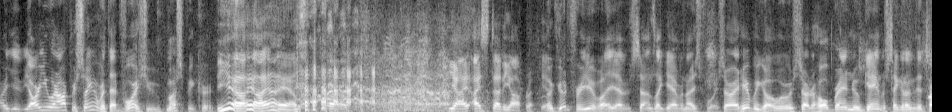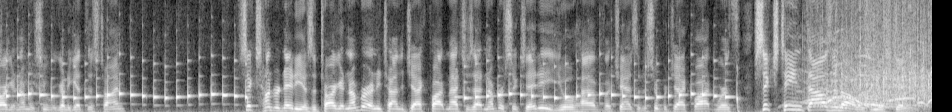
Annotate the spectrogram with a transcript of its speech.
Are you, are you an opera singer with that voice? You must be, Kurt. Yeah, I, I am. Uh, yeah, I, I study opera. Oh, good for you. Well, you have, sounds like you have a nice voice. All right, here we go. We'll start a whole brand new game. Let's take a look at the target number, and see what we're going to get this time. 680 is the target number. Anytime the jackpot matches that number, 680, you'll have a chance at a super jackpot worth $16,000 in this game.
